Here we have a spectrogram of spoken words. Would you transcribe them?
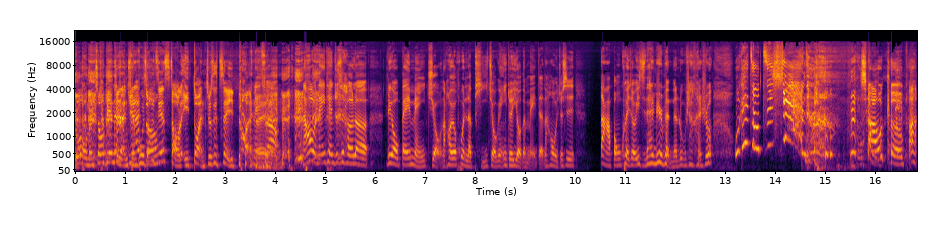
多我们周边的人 全部都中间少了一段，就是这一段，没错。然后我那一天就是喝了。六杯美酒，然后又混了啤酒跟一堆有的没的，然后我就是大崩溃，就一直在日本的路上还说：“我可以走直线，超可怕。”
